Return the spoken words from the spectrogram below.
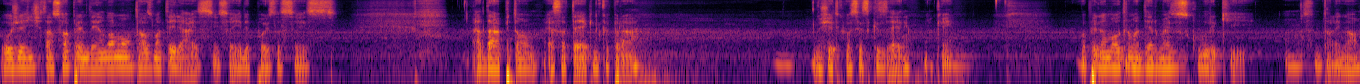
Hoje a gente está só aprendendo a montar os materiais. Isso aí depois vocês adaptam essa técnica para do jeito que vocês quiserem, ok? Vou pegar uma outra madeira mais escura aqui. Hum, isso não tá legal.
